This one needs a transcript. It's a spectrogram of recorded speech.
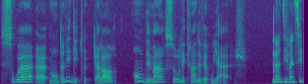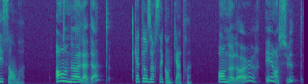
soit euh, m'ont donné des trucs. Alors, on démarre sur l'écran de verrouillage. Lundi 26 décembre, On a la date, 14h54. on a l'heure et ensuite,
